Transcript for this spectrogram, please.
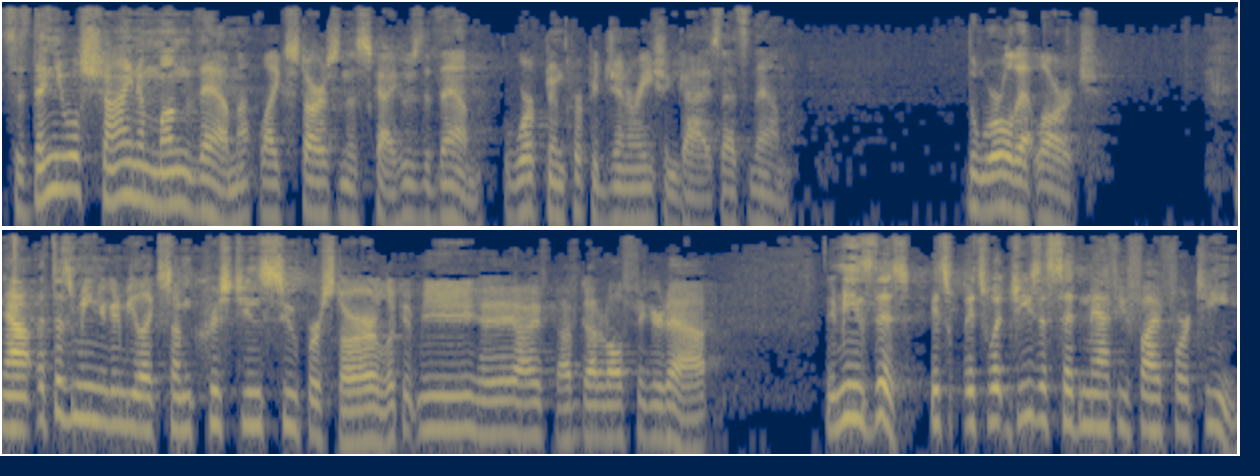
It says, then you will shine among them like stars in the sky. Who's the them? The warped and crooked generation guys. That's them. The world at large. Now, that doesn't mean you're going to be like some Christian superstar. Look at me. Hey, I've, I've got it all figured out. It means this. It's, it's what Jesus said in Matthew 5.14.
